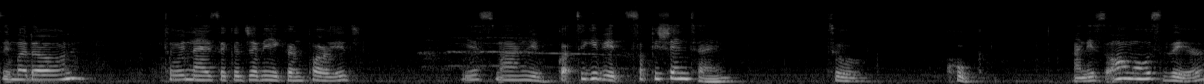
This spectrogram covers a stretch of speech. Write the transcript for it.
Simmer down to nice like a Jamaican porridge. Yes, man, you've got to give it sufficient time to cook. And it's almost there.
